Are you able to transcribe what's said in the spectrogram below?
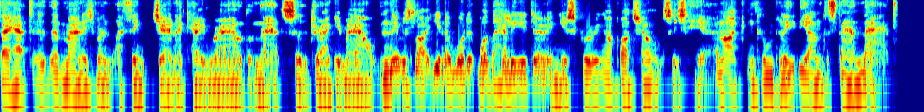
They had to, the management. I think Jenner came round, and they had to sort of drag him out. And it was like, you know, what what the hell are you doing? You're screwing up our chances here. And I can completely understand that.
